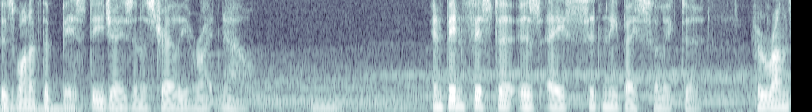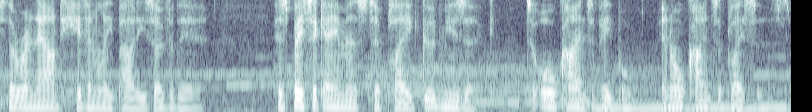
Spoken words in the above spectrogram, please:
as one of the best DJs in Australia right now. And Ben Fester is a Sydney based selector who runs the renowned Heavenly parties over there. His basic aim is to play good music to all kinds of people in all kinds of places.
